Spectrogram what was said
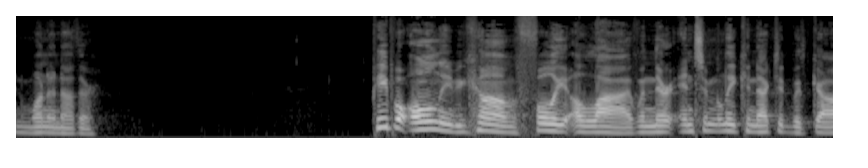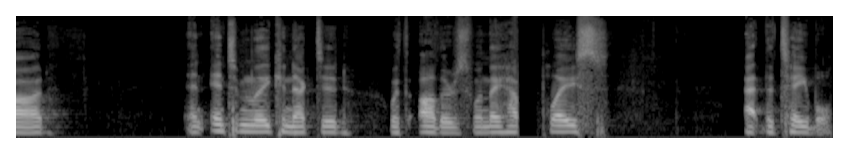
and one another. People only become fully alive when they're intimately connected with God and intimately connected with others, when they have a place at the table.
